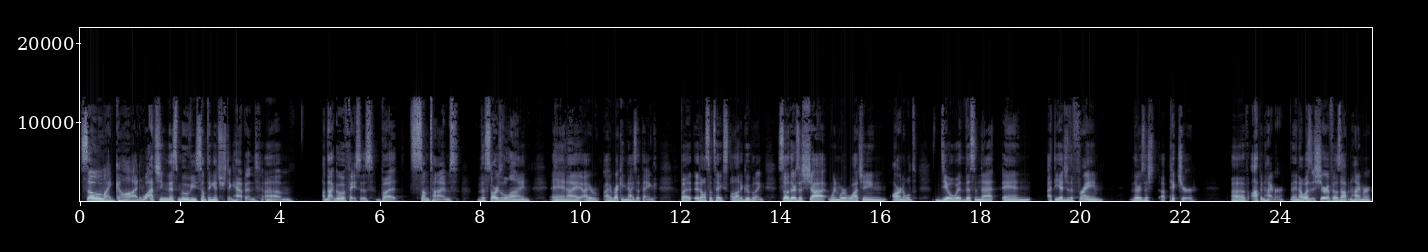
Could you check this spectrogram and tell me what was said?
So oh my God. watching this movie, something interesting happened. Um, I'm not good with faces, but sometimes the stars align and I, I, I recognize a thing, but it also takes a lot of Googling. So there's a shot when we're watching Arnold deal with this and that. And at the edge of the frame, there's a, a picture of Oppenheimer. And I wasn't sure if it was Oppenheimer,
